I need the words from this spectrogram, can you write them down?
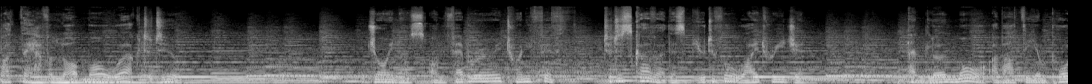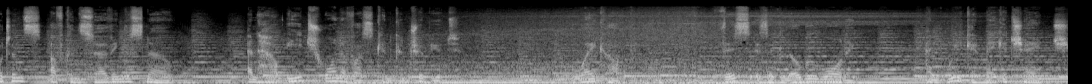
But they have a lot more work to do. Join us on February 25th to discover this beautiful white region and learn more about the importance of conserving the snow and how each one of us can contribute. Wake up. This is a global warning and we can make a change.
